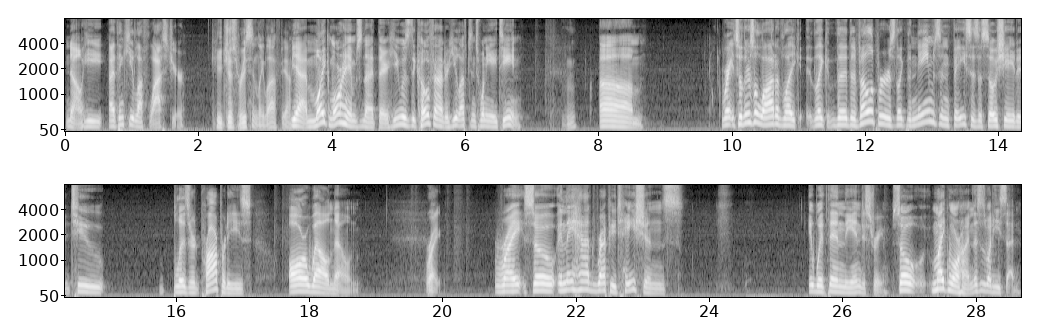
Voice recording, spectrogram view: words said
No, he I think he left last year. He just recently left. Yeah. Yeah, Mike Morhaim's not there. He was the co-founder. He left in 2018. Um, right. So there's a lot of like, like the developers, like the names and faces associated to Blizzard properties are well known, Right. right? So and they had reputations within the industry. So Mike Morhaim, this is what he said.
